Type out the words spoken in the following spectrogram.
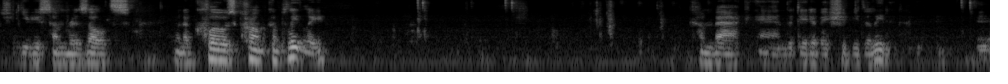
Should give you some results. I'm going to close Chrome completely, come back, and the database should be deleted. Yeah,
